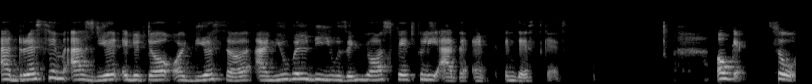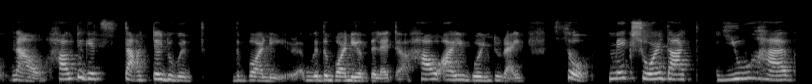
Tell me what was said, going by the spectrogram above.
address him as dear editor or dear sir, and you will be using yours faithfully at the end in this case. Okay, so now how to get started with the body with the body of the letter? How are you going to write? So make sure that you have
